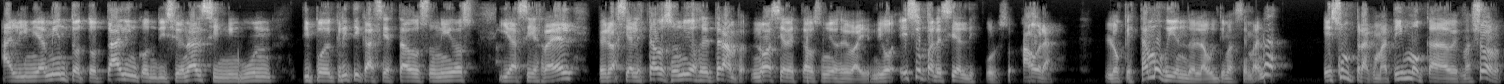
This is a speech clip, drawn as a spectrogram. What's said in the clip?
alineamiento total, incondicional, sin ningún tipo de crítica hacia Estados Unidos y hacia Israel, pero hacia el Estados Unidos de Trump, no hacia el Estados Unidos de Biden. Digo, eso parecía el discurso. Ahora, lo que estamos viendo en la última semana es un pragmatismo cada vez mayor,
